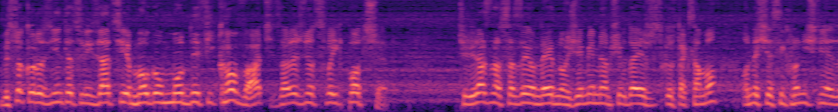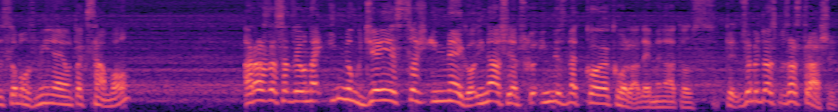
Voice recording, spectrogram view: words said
wysoko rozwinięte cywilizacje mogą modyfikować zależnie od swoich potrzeb. Czyli raz nas sadzają na jedną ziemię, nam się wydaje, że wszystko jest tak samo, one się synchronicznie ze sobą zmieniają tak samo, a raz nasadzają na inną, gdzie jest coś innego, inaczej, na przykład inny znak Coca-Cola, dajmy na to, żeby nas zastraszyć.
